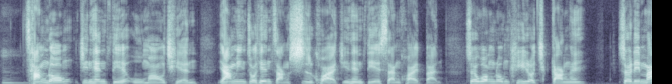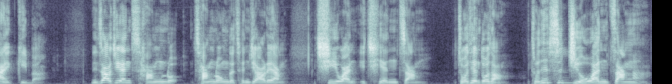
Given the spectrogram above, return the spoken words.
嗯。长隆今天跌五毛钱，阳明昨天涨四块，今天跌三块半，所以汪龙 K 了一缸哎，所以你卖给吧。你知道今天长隆长隆的成交量七万一千张，昨天多少？昨天十九万张啊，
